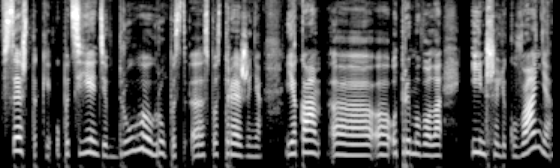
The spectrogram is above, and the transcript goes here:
все ж таки у пацієнтів другої групи е, спостереження, яка е, е, отримувала інше лікування,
